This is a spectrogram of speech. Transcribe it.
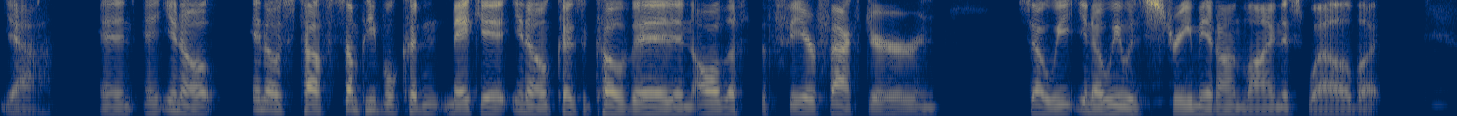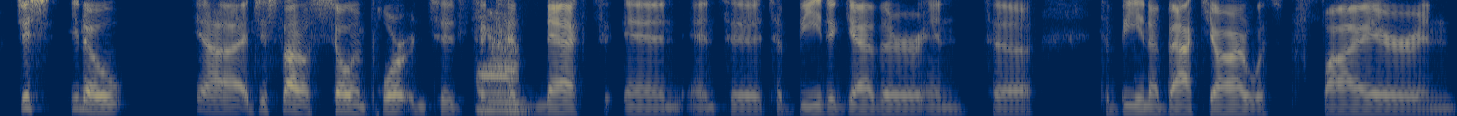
yeah and and you know you know it's tough some people couldn't make it you know because of covid and all the, the fear factor and so we you know we would stream it online as well but just you know yeah i just thought it was so important to to Yeah. connect and and to to be together and to to be in a backyard with fire and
